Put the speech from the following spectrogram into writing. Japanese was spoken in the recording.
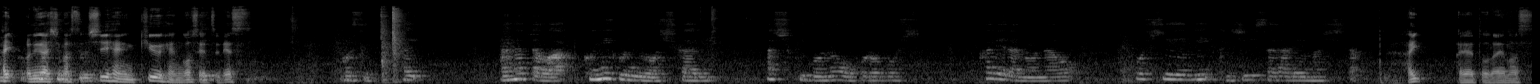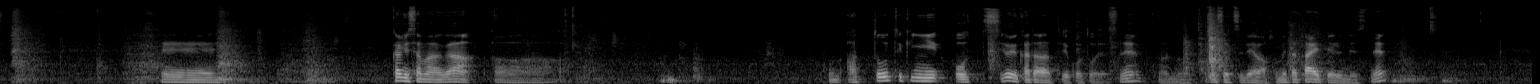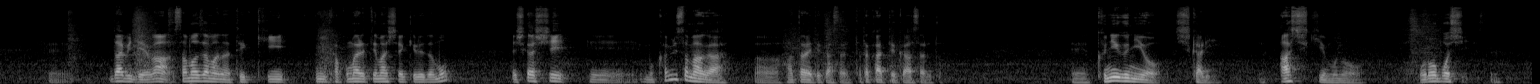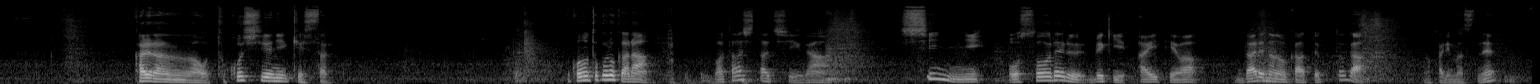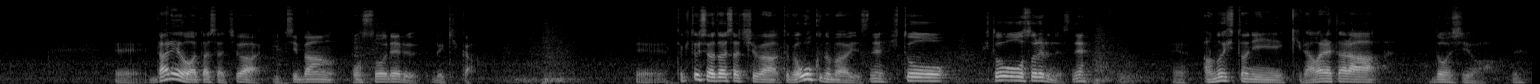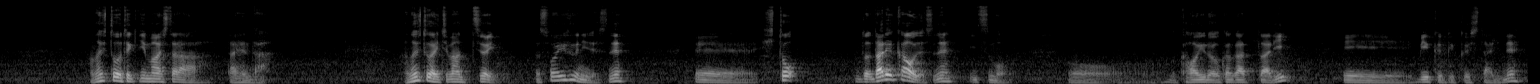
はい、お願いします。詩編9編5節です。5節はいあなたは国々を叱り悪しき者を滅ぼし彼らの名を教えに記し去られましたはい、ありがとうございます。えー神様が圧倒的にお強い方だということをですねあの5節では褒めたたえているんですね。ダビデはさまざまな敵に囲まれてましたけれどもしかし、えーもう神様が働いてくださる戦ってくださると、えー国々を叱り悪しき者を滅ぼしですね。彼らの名を常しえに消し去る。このところから私たちが真に恐れるべき相手は誰なのかということが分かりますね。え誰を私たちは一番恐れるべきか、え時として私たちはというか多くの場合ですね人を人を恐れるんですね、えあの人に嫌われたらどうしよう、あの人を敵に回したら大変だ。あの人が一番強い。そういうふうにですね、え人誰かをですねいつも顔色を伺ったり、えービクビクしたりね、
